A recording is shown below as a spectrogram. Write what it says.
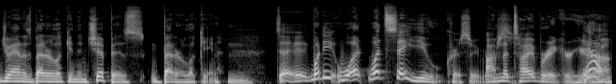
Joanna's better looking than Chip is better looking. So, What do you what what say you, Chris Reavers? Hmm. I'm the tiebreaker here. Yeah. Huh?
